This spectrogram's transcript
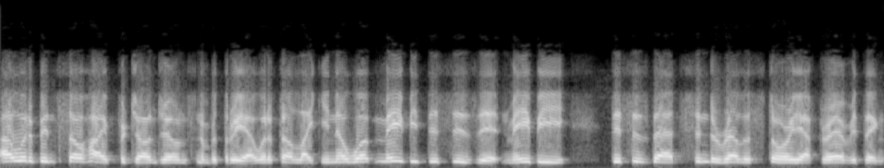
I would have been so hyped for Jon Jones number three. I would have felt like, you know what, maybe this is it. Maybe this is that Cinderella story after everything.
